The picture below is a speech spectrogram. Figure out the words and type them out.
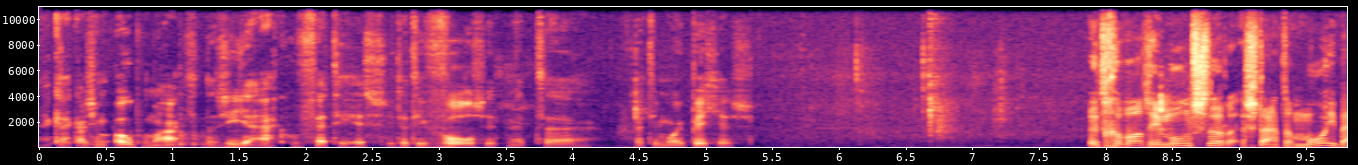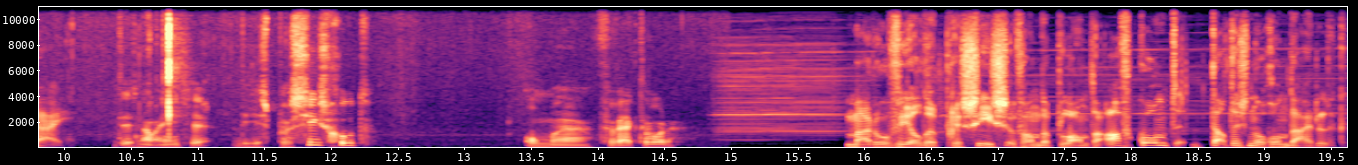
En kijk, als je hem openmaakt, dan zie je eigenlijk hoe vet hij is. Je ziet dat hij vol zit met, uh, met die mooie pitjes. Het gewas in Monster staat er mooi bij. Het is nou eentje die is precies goed om uh, verwerkt te worden. Maar hoeveel er precies van de planten afkomt, dat is nog onduidelijk.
